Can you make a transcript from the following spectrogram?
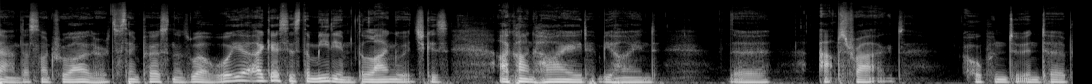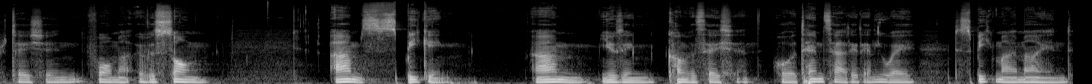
That's not true either. It's the same person as well. Well, yeah, I guess it's the medium, the language, because I can't hide behind the abstract, open to interpretation format of a song. I'm speaking I'm using conversation, or attempts at it anyway, to speak my mind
